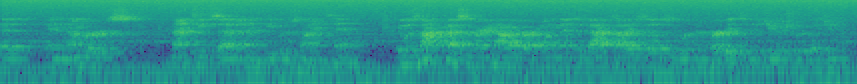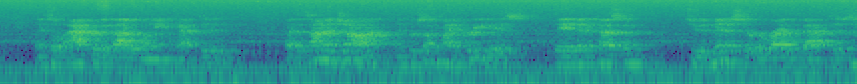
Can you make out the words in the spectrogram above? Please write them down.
In Numbers 19.7 and Hebrews 9.10. It was not customary, however, among them to baptize those who were converted to the Jewish religion until after the Babylonian captivity. At the time of John, and for some time previous, they had been accustomed to administer a rite of baptism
